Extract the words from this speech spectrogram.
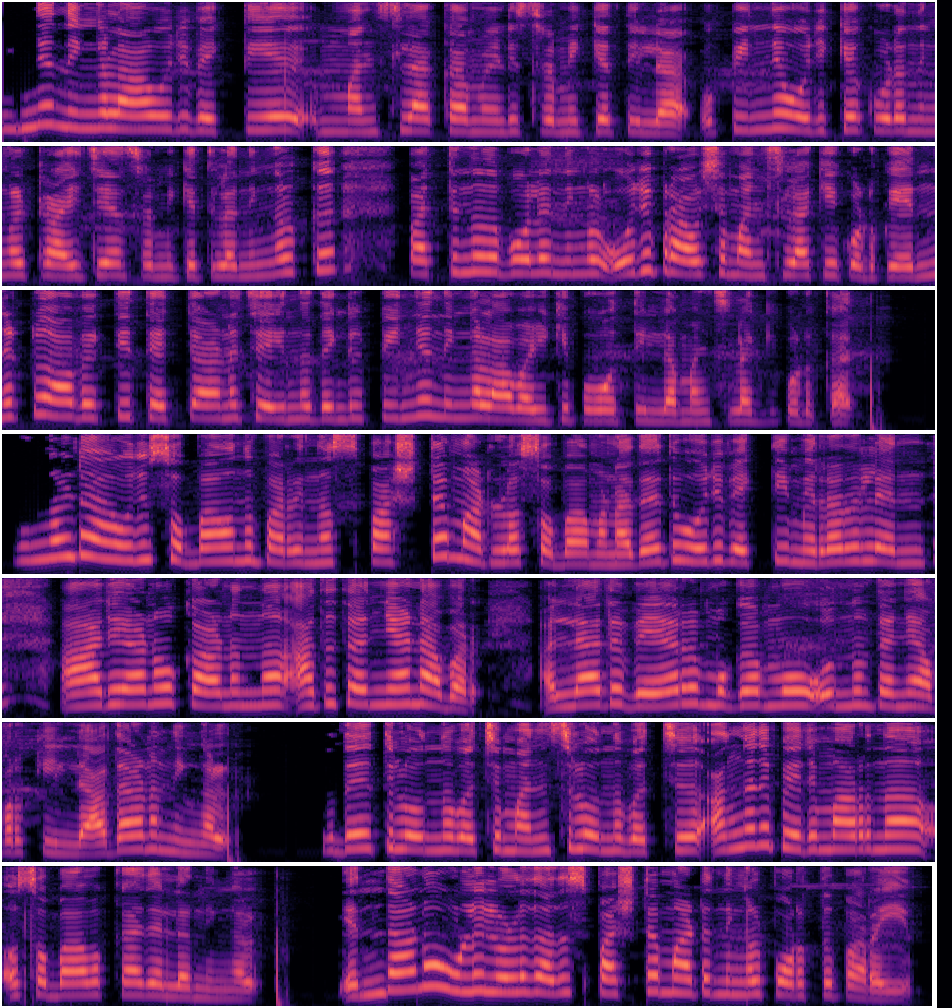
പിന്നെ നിങ്ങൾ ആ ഒരു വ്യക്തിയെ മനസ്സിലാക്കാൻ വേണ്ടി ശ്രമിക്കത്തില്ല. പിന്നെ ഒരിക്കൽ കൂടെ നിങ്ങൾ ട്രൈ ചെയ്യാൻ ശ്രമിക്കത്തില്ല. നിങ്ങൾക്ക് പറ്റുന്നത് പോലെ നിങ്ങൾ ഒരു പ്രാവശ്യം മനസ്സിലാക്കി കൊടുക്കുക. എന്നിട്ടും ആ വ്യക്തി തെറ്റാണ് ചെയ്യുന്നതെങ്കിൽ പിന്നെ നിങ്ങൾ ആ വഴിക്ക് പോകത്തില്ല മനസ്സിലാക്കി കൊടുക്കാൻ. നിങ്ങളുടെ ആ ഒരു സ്വഭാവം എന്ന് പറയുന്നത് സ്പഷ്ടമായിട്ടുള്ള സ്വഭാവമാണ്. അതായത് ഒരു വ്യക്തി മിററിൽ എൻ ആരെയാണോ കാണുന്ന അത് തന്നെയാണ് അവർ. അല്ലാതെ വേറെ മുഖമോ ഒന്നും തന്നെ അവർക്കില്ല. അതാണ് നിങ്ങൾ. ഹൃദയത്തിൽ ഒന്ന് വെച്ച് മനസ്സിലൊന്ന് വെച്ച് അങ്ങനെ പെരുമാറുന്ന സ്വഭാവക്കാരല്ല നിങ്ങൾ. എന്താണോ ഉള്ളിലുള്ളത് അത് സ്പഷ്ടമായിട്ട് നിങ്ങൾ പുറത്ത് പറയും.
